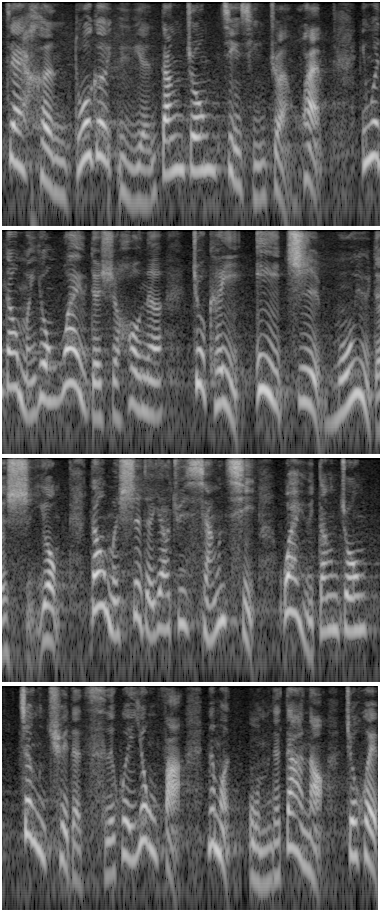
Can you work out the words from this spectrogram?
在很多个语言当中进行转换？因为当我们用外语的时候呢，就可以抑制母语的使用。当我们试着要去想起外语当中。正确的词汇用法，那么我们的大脑就会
